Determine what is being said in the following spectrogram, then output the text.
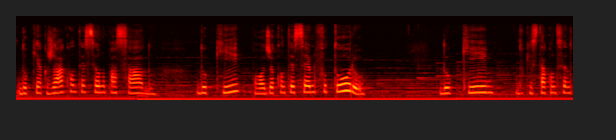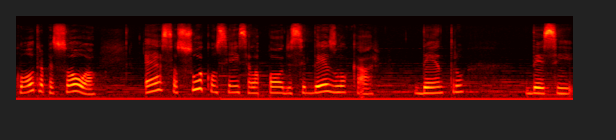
do que já aconteceu no passado, do que pode acontecer no futuro, do que, do que está acontecendo com outra pessoa, essa sua consciência ela pode se deslocar dentro desse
